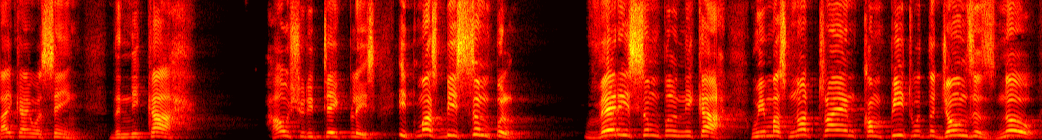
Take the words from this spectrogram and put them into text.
Like I was saying, the nikah, how should it take place? It must be simple. Very simple nikah. We must not try and compete with the Joneses. No,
